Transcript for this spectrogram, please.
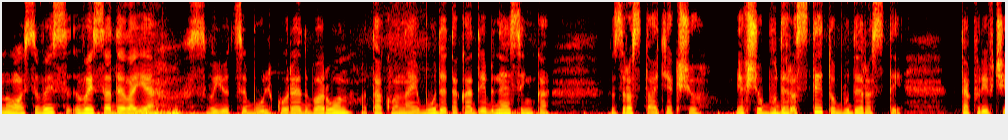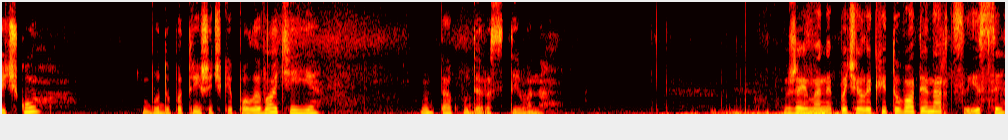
Ну, ось вис, висадила я свою цибульку Red Baron. Отак вона і буде, така дрібнесенька. Зростати, якщо, якщо буде рости, то буде рости. Так, в рівчачку буду потрішечки поливати її. Ну, так буде рости вона. Вже в мене почали квітувати нарциси.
